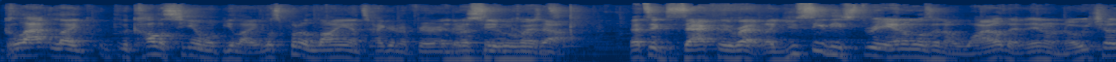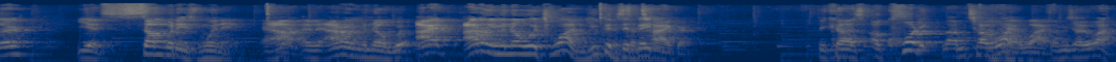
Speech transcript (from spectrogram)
Glad like the Coliseum would be like, let's put a lion, a tiger, and a bear in and there, let's see who comes wins. out. That's exactly right. Like you see these three animals in a wild and they don't know each other. Yes, somebody's winning. And I, Yeah. and I don't even know. whi- I I don't even know which one. You could It's the debate. tiger. Because according, let me tell you Okay, why. why? Let me tell you why.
